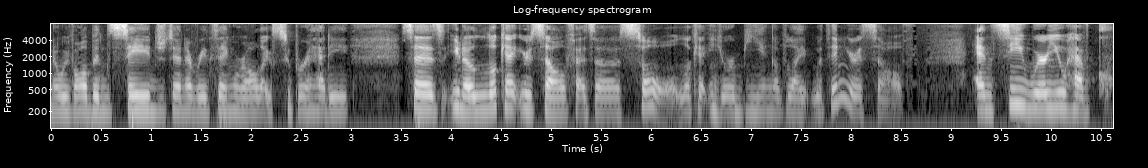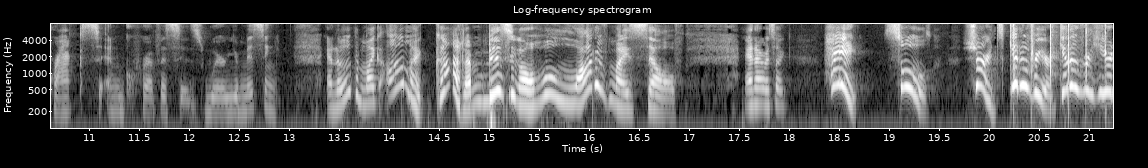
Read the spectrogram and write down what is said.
know we've all been saged and everything we're all like super heady says, you know, look at yourself as a soul, look at your being of light within yourself and see where you have cracks and crevices where you're missing. And I look, I'm like, oh my God, I'm missing a whole lot of myself. And I was like, hey, souls, shards, get over here, get over here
